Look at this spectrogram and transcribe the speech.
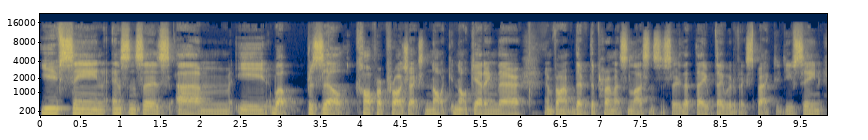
You've seen instances um, in well Brazil copper projects not not getting their environment the, the, permits and licenses through that they they would have expected. You've seen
